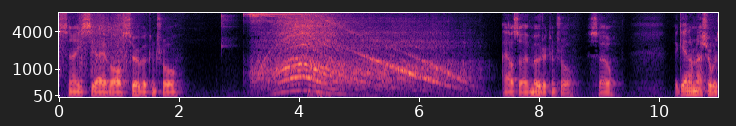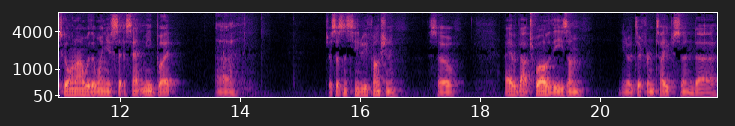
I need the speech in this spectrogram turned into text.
So now you see I have all servo control. I also have motor control. So again, I'm not sure what's going on with the one you sent me, but uh, just doesn't seem to be functioning. So I have about 12 of these. I'm, you know, different types and uh,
